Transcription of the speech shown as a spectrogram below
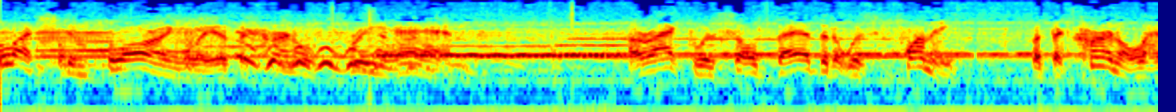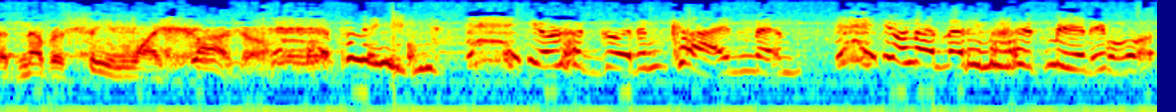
clutched imploringly at the colonel's free hand. Her act was so bad that it was funny, but the colonel had never seen white cargo. Please, you're a good and kind man. You'll not let him hurt me anymore.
